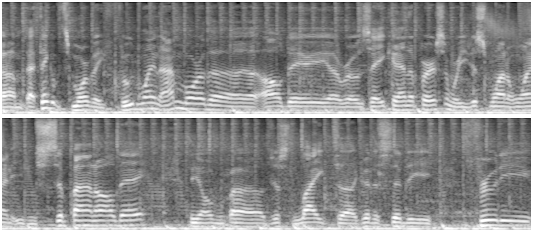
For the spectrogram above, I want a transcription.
Um, I think it's more of a food wine. I'm more of the all-day uh, rosé kind of person, where you just want a wine that you can sip on all day. You know, uh, just light, uh, good acidity, fruity.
